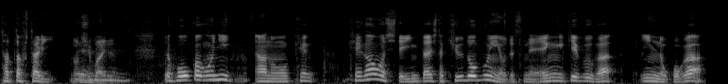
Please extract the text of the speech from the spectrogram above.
たった2人の芝居です、で放課後にあのけ怪我をして引退した弓道部員をですね演劇部が院の子が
